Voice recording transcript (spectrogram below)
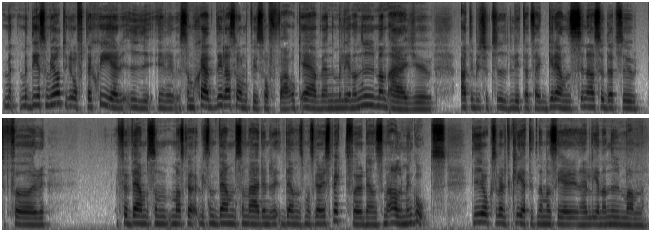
men, men det som jag tycker ofta sker i, som skedde i Lasse Holmqvists soffa och även med Lena Nyman är ju att det blir så tydligt att så här, gränserna suddats ut för för vem som, man ska, liksom vem som är den, den som man ska ha respekt för och den som är allmängods. Det är också väldigt kletigt när man ser den här Lena Nyman,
